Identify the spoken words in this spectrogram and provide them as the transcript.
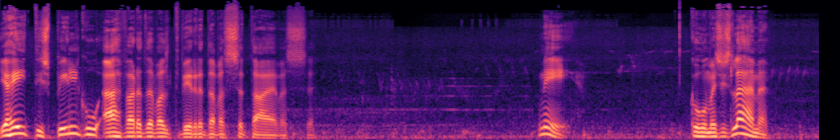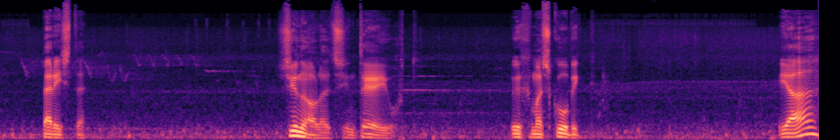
ja heitis pilgu ähvardavalt virdavasse taevasse. nii, kuhu me siis läheme? päris ta. sina oled siin teejuht. ühmas Kuubik. jaa,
